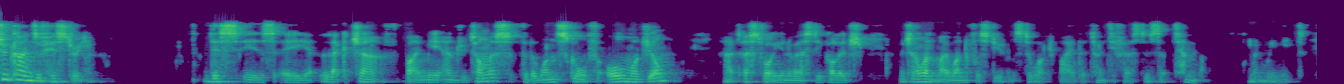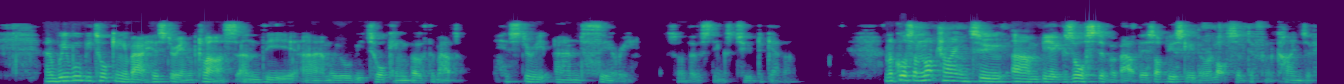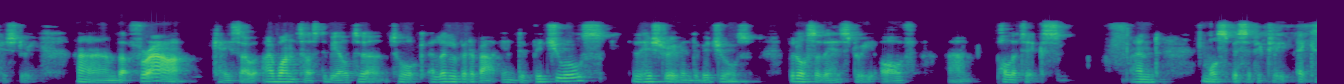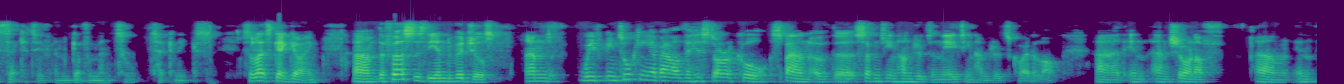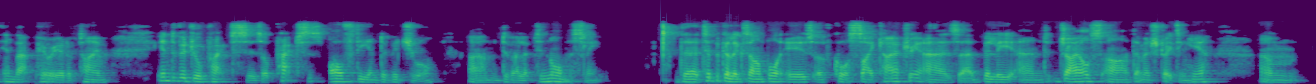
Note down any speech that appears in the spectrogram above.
Two kinds of history. This is a lecture by me, Andrew Thomas, for the One School for All module at Østfold University College, which I want my wonderful students to watch by the 21st of September when we meet. And we will be talking about history in class, and the um, we will be talking both about history and theory. So those things two together. And of course, I'm not trying to um, be exhaustive about this. Obviously, there are lots of different kinds of history. Um, but for our case, so I, want us to be able to talk a little bit about individuals, the history of individuals, but also the history of um, politics, and more specifically, executive and governmental techniques. So let's get going. Um, the first is the individuals, and we've been talking about the historical span of the 1700s and the 1800s quite a lot. And, in, and sure enough, um, in, in that period of time, individual practices or practices of the individual um, developed enormously. The typical example is, of course, psychiatry, as uh, Billy and Giles are demonstrating here. Um,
